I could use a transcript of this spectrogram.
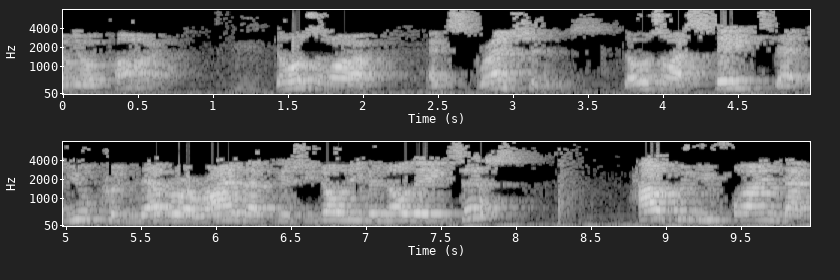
on your part. Hmm. Those are expressions. Those are states that you could never arrive at because you don't even know they exist. How could you find that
